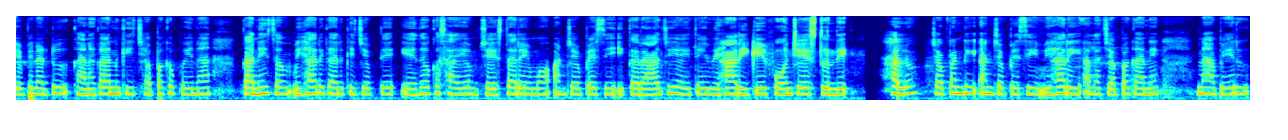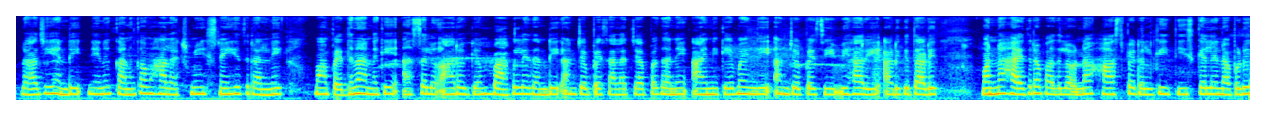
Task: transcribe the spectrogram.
చెప్పినట్టు కనకానికి చెప్పకపోయినా కనీసం విహారి గారికి చెప్తే ఏదో ఒక సాయం చేస్తారేమో అని చెప్పేసి ఇక రాజీ అయితే విహారీకి ఫోన్ చేస్తుంది. హలో చెప్పండి అని చెప్పేసి విహారి అలా చెప్పగానే నా పేరు రాజీ అండి. నేను కనక మహాలక్ష్మి స్నేహితురాల్ని. మా పెద్దనాన్నకి అసలు ఆరోగ్యం బాగలేదండి అని చెప్పేసి అలా చెప్పగానే ఆయనకి ఏమైంది అని చెప్పేసి విహారి అడుగుతాడు. మొన్న హైదరాబాద్లో ఉన్న హాస్పిటల్కి తీసుకెళ్ళినప్పుడు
